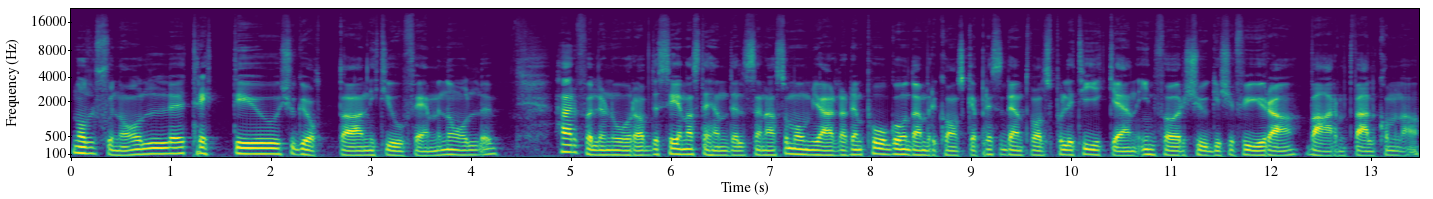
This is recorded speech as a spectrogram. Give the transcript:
070-30 28 95 0. Här följer några av de senaste händelserna som omgärdar den pågående amerikanska presidentvalspolitiken inför 2024. Varmt välkomna!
